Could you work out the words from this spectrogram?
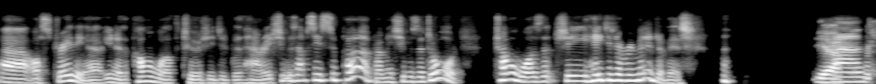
uh, Australia, you know, the Commonwealth tour she did with Harry, she was absolutely superb. I mean, she was adored. Trouble was that she hated every minute of it. yeah. And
